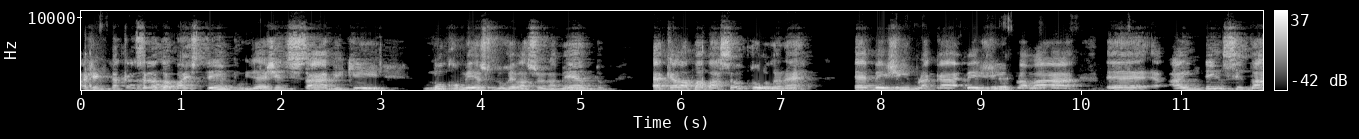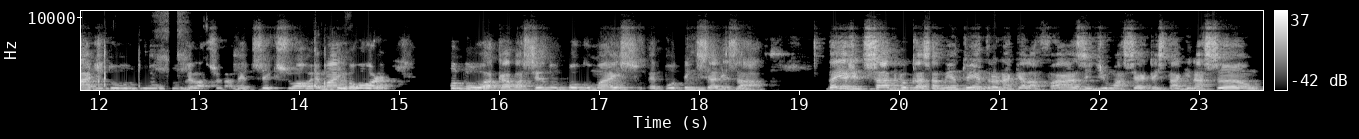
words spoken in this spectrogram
a gente está casado há mais tempo e a gente sabe que no começo do relacionamento é aquela babação toda, né? É beijinho para cá, é beijinho para lá, é, a intensidade do, do, do, relacionamento sexual é maior, tudo acaba sendo um pouco mais é, potencializado. Daí a gente sabe que o casamento entra naquela fase de uma certa estagnação,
